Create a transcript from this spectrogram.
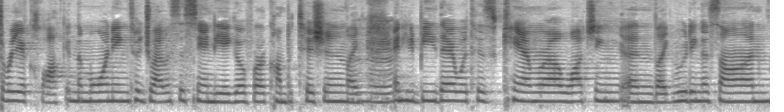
three o'clock in the morning to drive us to San Diego for a competition, like, mm-hmm. and he'd be there with his camera watching and like rooting us on.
